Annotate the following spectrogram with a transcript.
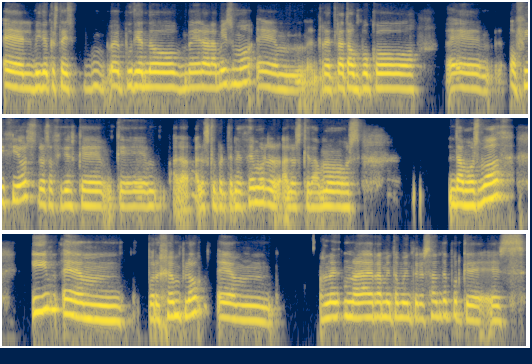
El vídeo que estáis eh, pudiendo ver ahora mismo em, retrata un poco em, oficios, los oficios que, a, los que pertenecemos, a los que damos, damos voz. Y, em, por ejemplo, una, herramienta muy interesante porque es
